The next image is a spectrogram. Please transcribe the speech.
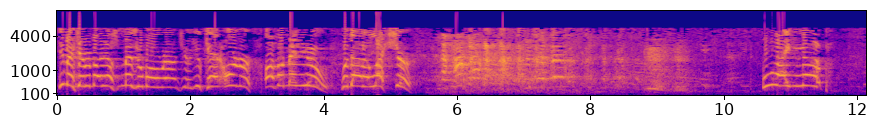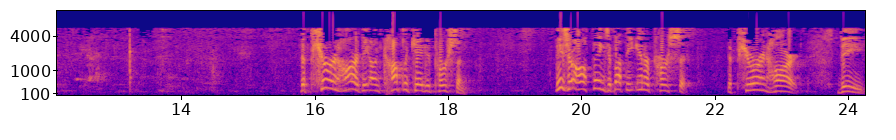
You make everybody else miserable around you. You can't order off a menu without a lecture. Lighten up. The pure in heart, the uncomplicated person. These are all things about the inner person. The pure in heart, the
